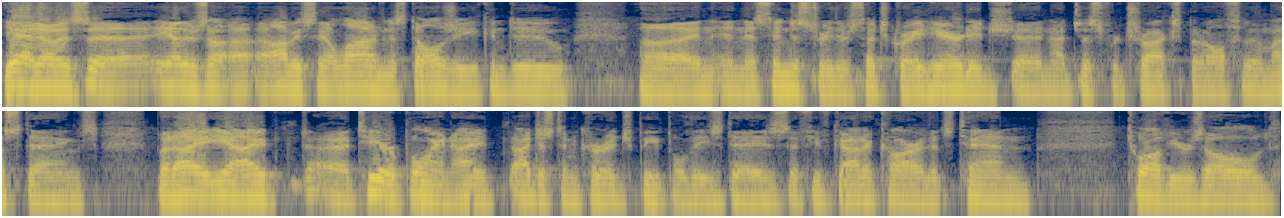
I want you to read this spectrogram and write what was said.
yeah, no, it's uh, yeah. There's a, obviously a lot of nostalgia you can do uh, in, in this industry. There's such great heritage, uh, not just for trucks, but also the Mustangs. But I, yeah, I, uh, to your point, I, I just encourage people these days if you've got a car that's 10, 12 years old,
